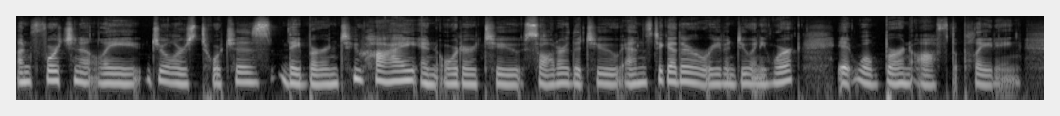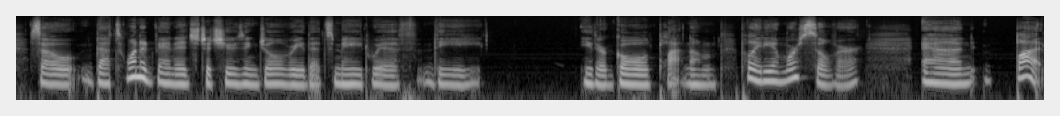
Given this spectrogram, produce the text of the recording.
unfortunately, jewelers' torches they burn too high in order to solder the two ends together or even do any work. It will burn off the plating. So that's one advantage to choosing jewelry that's made with the either gold, platinum, palladium, or silver. And but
